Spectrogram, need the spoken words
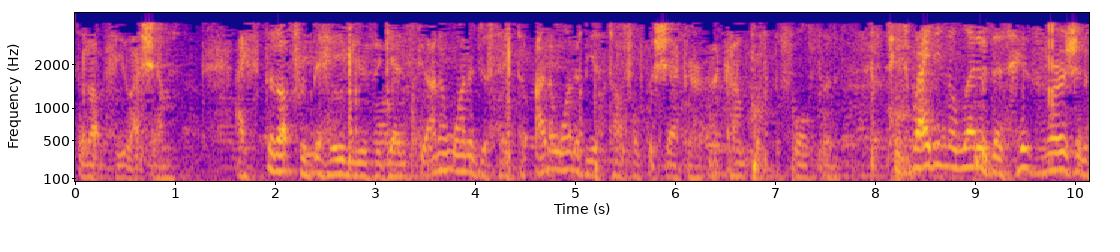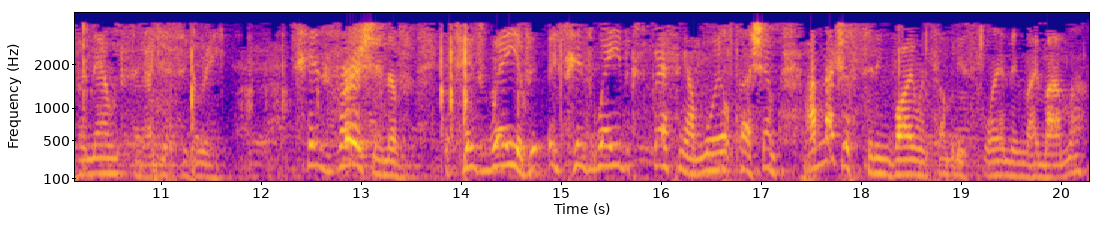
stood up for you, Hashem. I stood up for behaviors against you. I don't want to just say, I don't want to be a tough tuffle to sheker, an accomplice to falsehood. He's writing the letters as his version of announcing, I disagree. It's his version of, it's his way of, it's his way of expressing I'm loyal to Hashem. I'm not just sitting by when somebody's slandering my mama.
